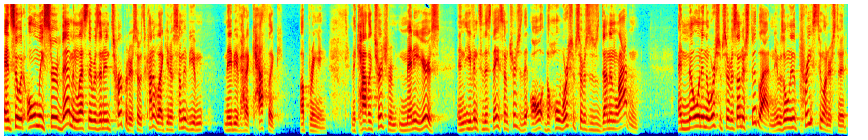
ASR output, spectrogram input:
And so it only served them unless there was an interpreter. So it's kind of like, you know, some of you maybe have had a Catholic upbringing. In the Catholic Church for many years, and even to this day, some churches, all, the whole worship services was done in Latin. And no one in the worship service understood Latin. It was only the priest who understood.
